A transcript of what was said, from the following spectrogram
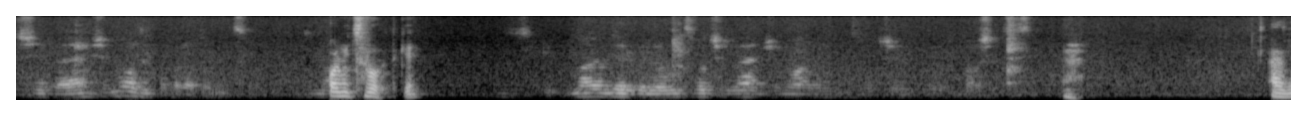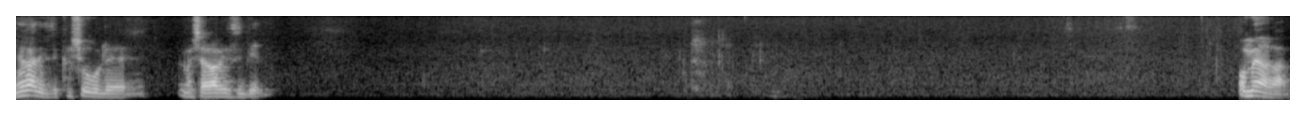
שבעיה שמוע זה קבלת המצוות. כל מצוות, כן. מה ההבדל בין המצוות של בעיה שמוע למצוות של פרשת? אז נראה לי זה קשור למה שהרב הסביר. אומר הרב,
